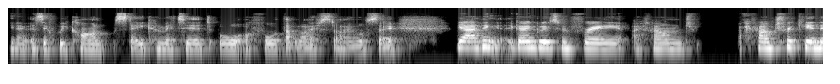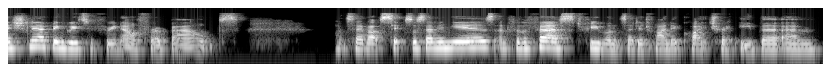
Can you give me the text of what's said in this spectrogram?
you know as if we can't stay committed or afford that lifestyle. So yeah i think going gluten free i found i found tricky initially. I've been gluten free now for about i'd say about six or seven years. And for the first few months i did find it quite tricky but um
